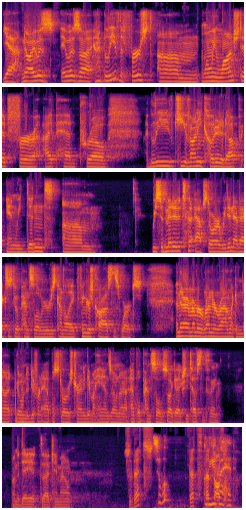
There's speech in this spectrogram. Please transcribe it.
Yeah, no, it was it was, uh, and I believe the first um, when we launched it for iPad Pro, I believe Giovanni coded it up, and we didn't. Um, we submitted it to the App Store. We didn't have access to a pencil, and we were just kind of like, fingers crossed, this works. And then I remember running around like a nut, going to different Apple stores, trying to get my hands on an Apple Pencil so I could actually test the thing on the day it uh, came out. So that's so. What, that's oh, that's you awesome.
